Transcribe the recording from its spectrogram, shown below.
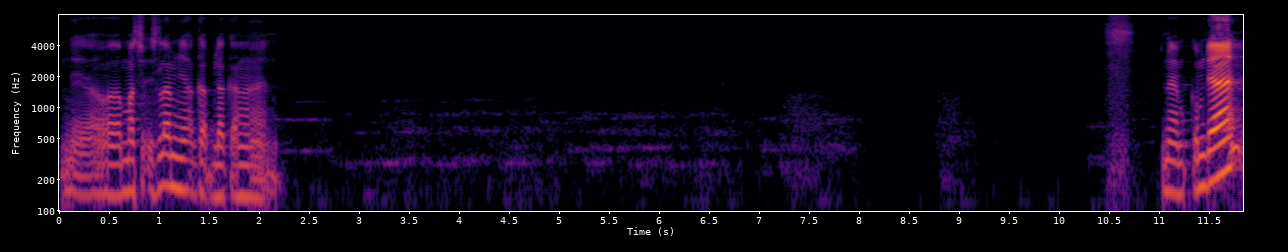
uh, masuk Islamnya agak belakangan. Nah, kemudian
